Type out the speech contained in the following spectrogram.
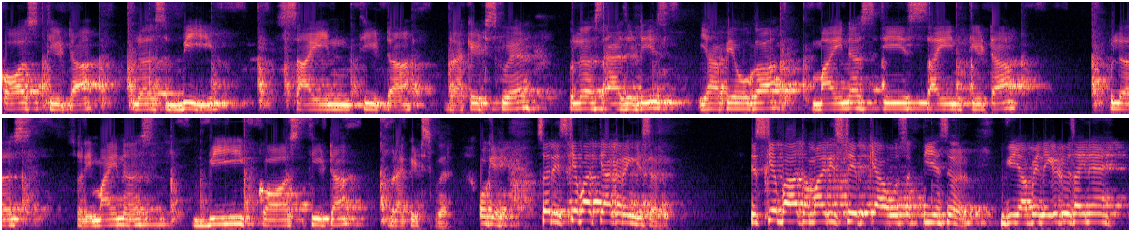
cos theta plus b sine theta bracket square plus as it is, यहाँ पे होगा minus a sine theta plus, sorry, minus b cos theta bracket square. Okay, sir, इसके बाद क्या करेंगे, सर? इसके बाद हमारी स्टेप क्या हो सकती है, सर? क्योंकि यहाँ पे नेगेटिव साइन है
